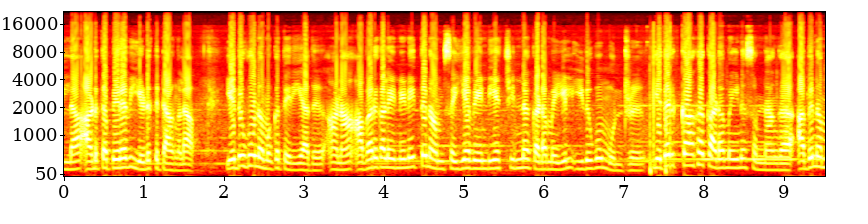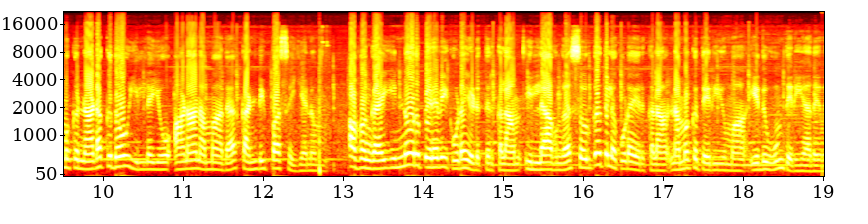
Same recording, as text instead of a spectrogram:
இல்ல அடுத்த பிறவி எடுத்துட்டாங்களா எதுவும் நமக்கு தெரியாது. ஆனா அவர்களை நினைத்து நாம் செய்ய வேண்டிய சின்ன கடமையில் இதுவும் ஒன்று. எதற்காக கடமைன்னு சொன்னாங்க அது நமக்கு நடக்குதோ இல்லையோ ஆனா நம்ம அதை கண்டிப்பா செய்யணும். அவங்க இன்னொரு பிறவி கூட எடுத்திருக்கலாம் இல்ல அவங்க சொர்க்கத்துல கூட இருக்கலாம். நமக்கு தெரியுமா? எதுவும் தெரியாது.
